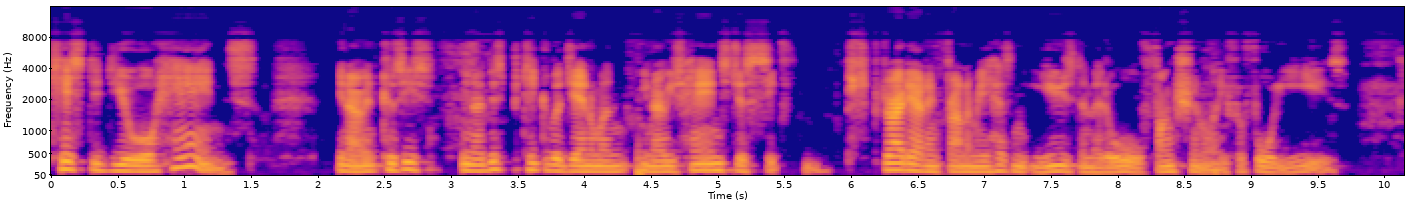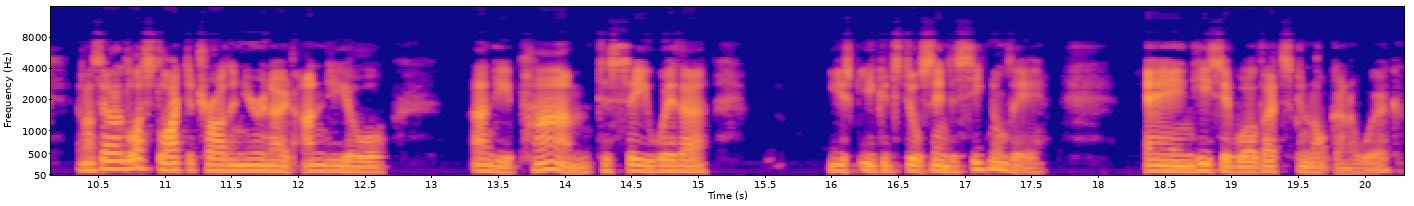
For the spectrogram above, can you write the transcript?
tested your hands? You know, because he's, you know, this particular gentleman, you know, his hands just sit straight out in front of me, hasn't used them at all functionally for 40 years. And I said, I'd just like to try the neuronode under your under your palm to see whether you, you could still send a signal there. And he said, well, that's not going to work.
